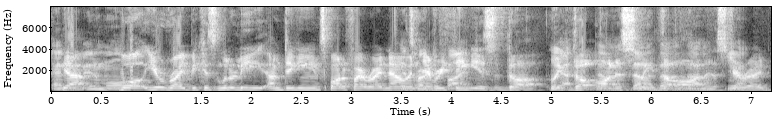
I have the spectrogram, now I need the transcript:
and Yeah. minimal. Well, you're right because literally I'm digging in Spotify right now It's and everything is the like Yeah, the, the, honestly the, the, the, honest. You're yeah. right.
